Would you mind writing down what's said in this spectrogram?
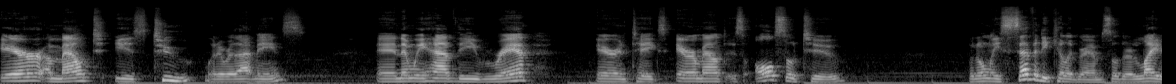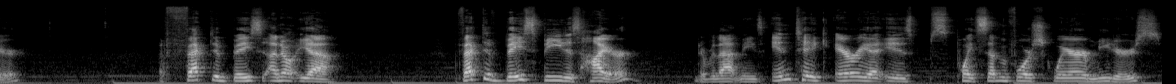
Air amount is 2, whatever that means. And then we have the ramp air intakes. Air amount is also 2, but only 70 kilograms, so they're lighter. Effective base, I don't, yeah. Effective base speed is higher, whatever that means. Intake area is 0.74 square meters,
